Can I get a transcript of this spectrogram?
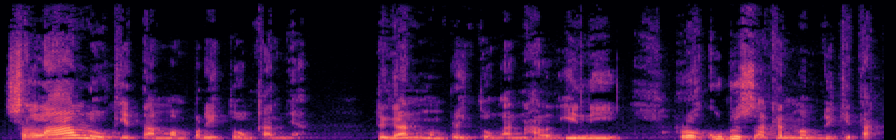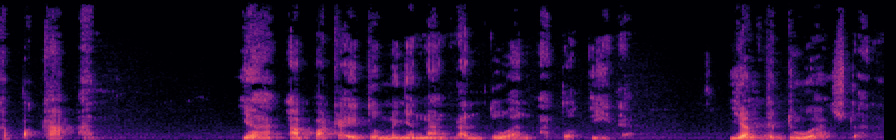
Selalu kita memperhitungkannya. Dengan memperhitungkan hal ini, Roh Kudus akan memberi kita kepekaan ya apakah itu menyenangkan Tuhan atau tidak. Yang kedua, saudara,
